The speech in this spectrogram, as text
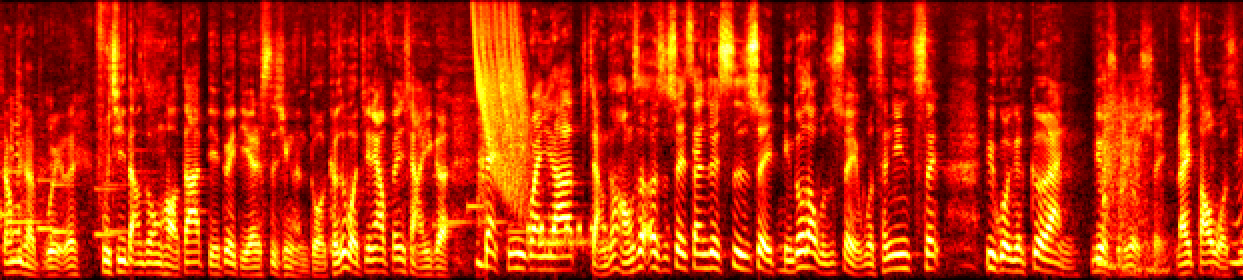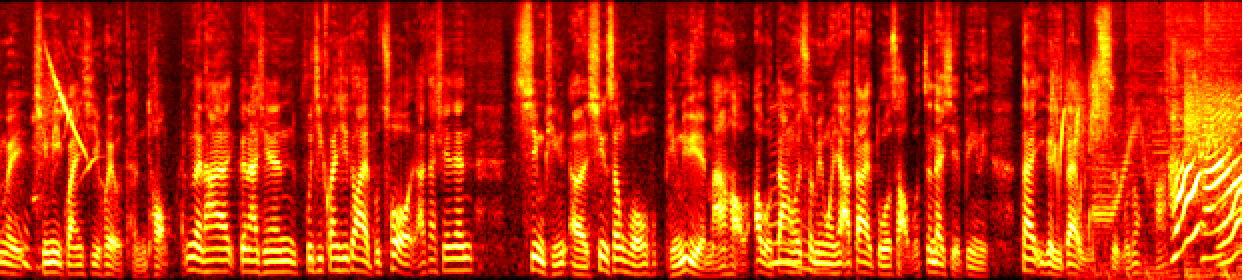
将近还不会嘞。夫妻当中哈，大家叠对叠的事情很多。可是我今天要分享一个，在亲密关系，大家讲的好像是二十岁、三十岁、四十岁，顶多到五十岁。我曾经生遇过一个个案，六十六岁来找我，是因为亲密关系会有疼痛，因为他跟他先生夫妻关系都还不错，然后他先生性频呃性生活频率也蛮好啊。我当然会顺便问一下啊，大概多少？我正在写病历，大概一个礼拜五次。我说啊，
